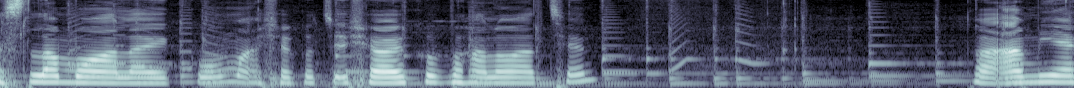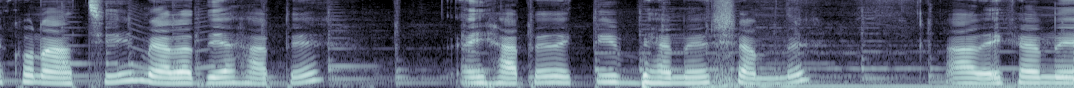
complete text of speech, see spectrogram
আসসালামু আলাইকুম। আশা করছি সবাই খুব ভালো আছেন। তো আমি এখন আছি মেলাদিয়া হাটে। এই হাটের একটি ভ্যানের সামনে। আর এখানে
